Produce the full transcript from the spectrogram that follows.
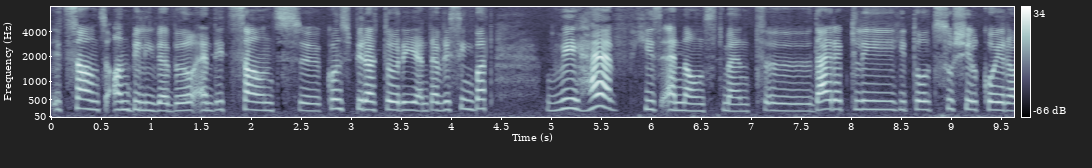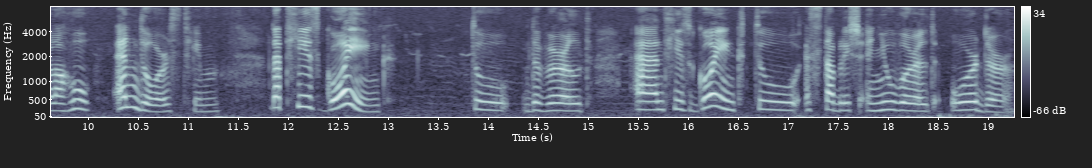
it sounds unbelievable and it sounds uh, conspiratory and everything, but we have his announcement uh, directly. He told Sushil Koirala, who endorsed him, that he is going to the world and he's going to establish a new world order.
